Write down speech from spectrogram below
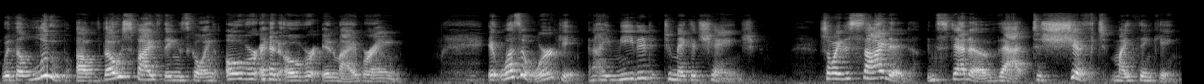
with a loop of those five things going over and over in my brain. It wasn't working and I needed to make a change. So I decided instead of that to shift my thinking.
